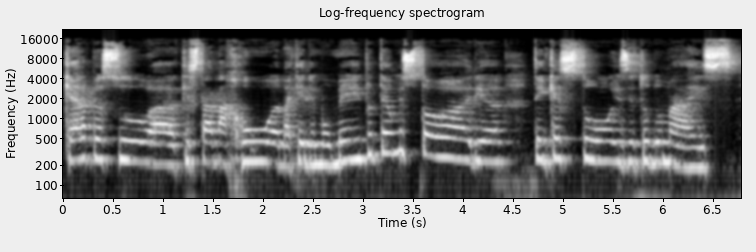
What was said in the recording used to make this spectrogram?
quero a pessoa que está na rua naquele momento, tem uma história, tem questões e tudo mais.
